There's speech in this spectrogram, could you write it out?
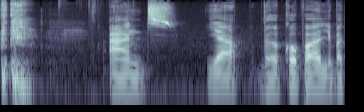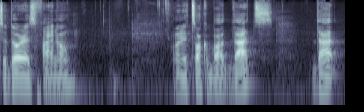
and yeah, the Copa Libertadores final. I want to talk about that. That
